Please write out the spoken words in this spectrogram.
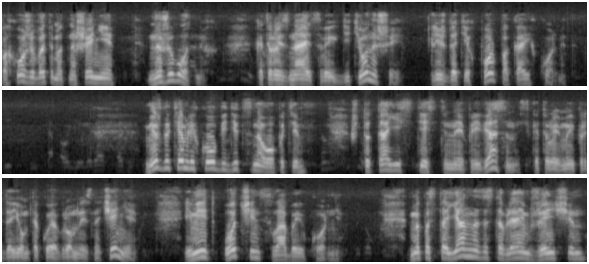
похожи в этом отношении на животных, которые знают своих детенышей лишь до тех пор, пока их кормят. Между тем легко убедиться на опыте, что та естественная привязанность, которой мы придаем такое огромное значение, имеет очень слабые корни. Мы постоянно заставляем женщин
